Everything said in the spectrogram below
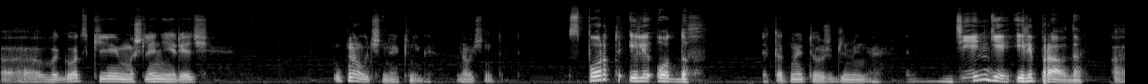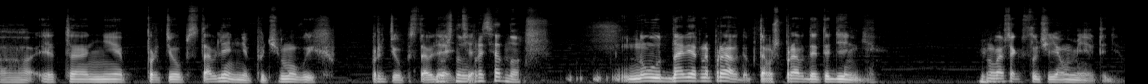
Э, Выгодский «Мышление и речь». Это научная книга. Научный труд. Спорт или отдых? Это одно и то же для меня. Деньги или правда? А, Это не противопоставление. Почему вы их противопоставляете? Нужно выбрать одно. Ну, наверное, правда, потому что правда это деньги. Ну, во всяком случае, я умею это делать.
